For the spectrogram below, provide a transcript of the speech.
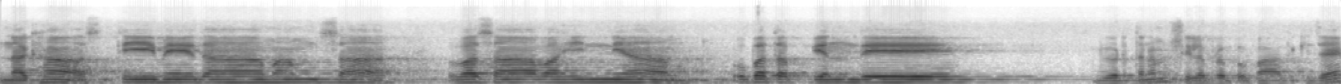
नखास्तिमेधा मांस വസാവഹിന്യാം ഉപതപ്യന്തേ വിവർത്തനം ശിലപ്രഭുപാദിക്ക് ജയ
